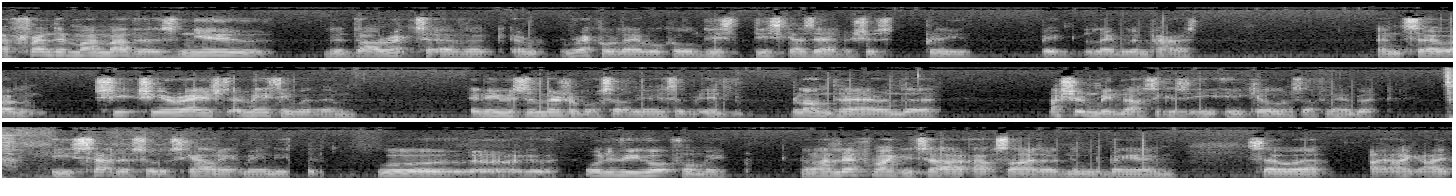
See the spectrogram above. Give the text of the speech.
a friend of my mother's knew the director of a, a record label called Dis- Z, which is a pretty big label in Paris. And so um, she she arranged a meeting with him, and he was a miserable sort of. You know, he had blonde hair, and uh, I shouldn't be nasty because he, he killed himself in the end, but he sat there sort of scowling at me and he said, Whoa, what have you got for me? And I left my guitar outside. I didn't want to bring it in. So uh, I, I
